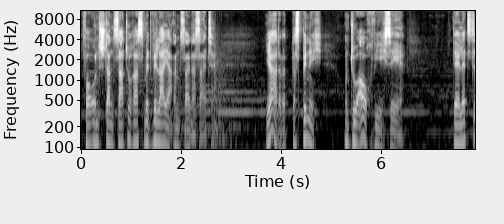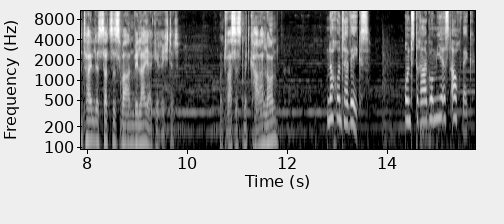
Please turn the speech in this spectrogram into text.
Vor uns stand Saturas mit Velaya an seiner Seite. Ja, das bin ich. Und du auch, wie ich sehe. Der letzte Teil des Satzes war an Velaya gerichtet. Und was ist mit Karalon? Noch unterwegs. Und Dragomir ist auch weg.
